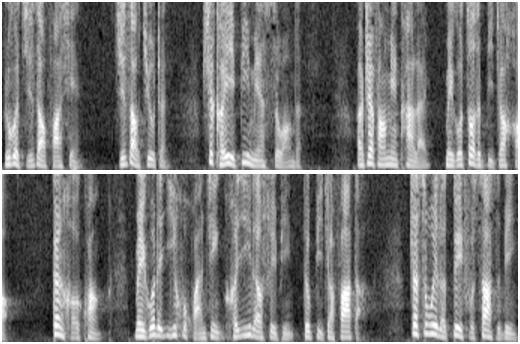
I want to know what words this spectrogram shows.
如果及早发现、及早就诊，是可以避免死亡的。而这方面看来，美国做的比较好。更何况，美国的医护环境和医疗水平都比较发达。这是为了对付 SARS 病，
